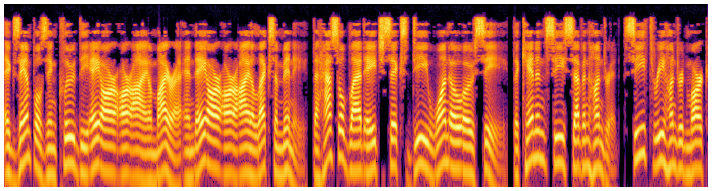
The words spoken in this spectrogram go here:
Examples include the ARRI Amira and ARRI Alexa Mini, the Hasselblad H6D100C, the Canon C700, C300 Mark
